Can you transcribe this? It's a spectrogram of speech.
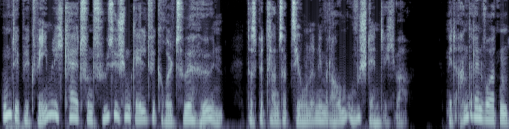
um die Bequemlichkeit von physischem Geld wie Gold zu erhöhen, das bei Transaktionen im Raum umständlich war. Mit anderen Worten,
